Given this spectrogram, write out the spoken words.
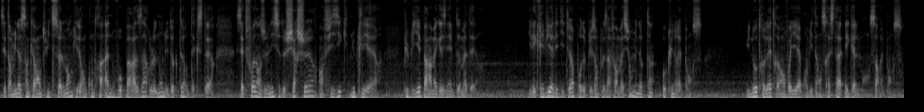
C'est en 1948 seulement qu'il rencontra à nouveau par hasard le nom du docteur Dexter, cette fois dans une liste de chercheurs en physique nucléaire, publiée par un magazine hebdomadaire. Il écrivit à l'éditeur pour de plus amples informations mais n'obtint aucune réponse. Une autre lettre envoyée à Providence resta également sans réponse.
